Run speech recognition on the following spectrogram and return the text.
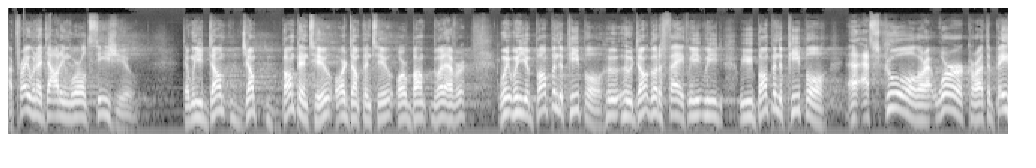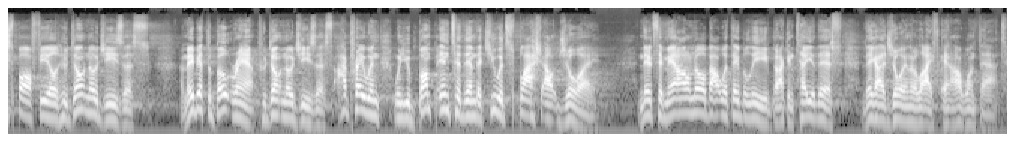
I pray when a doubting world sees you, that when you dump, jump, bump into, or dump into, or bump, whatever, when, when you bump into people who, who don't go to faith, when you, when you, when you bump into people at school or at work or at the baseball field who don't know Jesus, or maybe at the boat ramp who don't know Jesus, I pray when, when you bump into them that you would splash out joy. And they'd say, Man, I don't know about what they believe, but I can tell you this they got joy in their life, and I want that.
